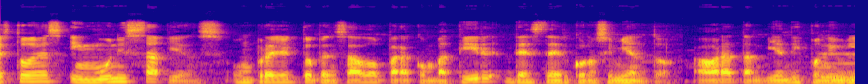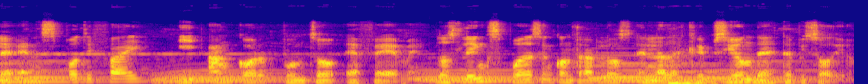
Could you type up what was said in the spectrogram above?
Esto es Immunis Sapiens, un proyecto pensado para combatir desde el conocimiento, ahora también disponible en Spotify y Anchor.fm. Los links puedes encontrarlos en la descripción de este episodio.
